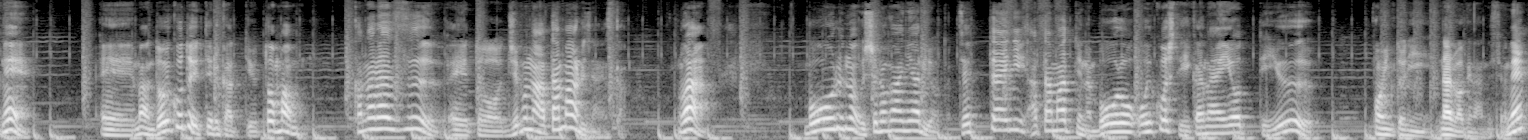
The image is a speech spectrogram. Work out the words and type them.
ねええー、まあどういうことを言ってるかっていうとまあ必ず、えーと、自分の頭あるじゃないですかはボールの後ろ側にあるよと。絶対に頭っていうのはボールを追い越していかないよっていうポイントになるわけなんですよね。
